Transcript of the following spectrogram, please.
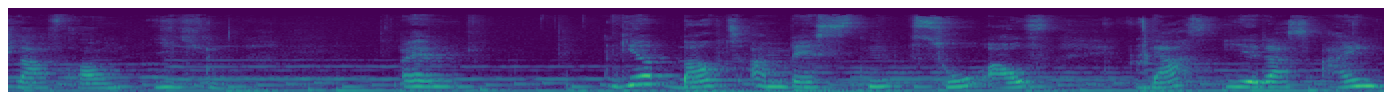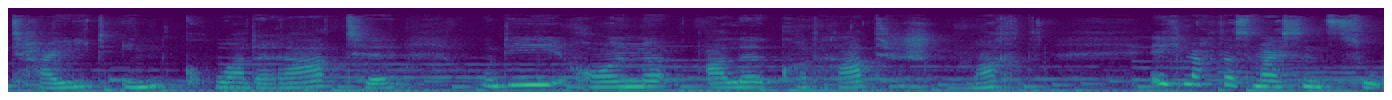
Schlafraum liegen. Ähm, ihr baut es am besten so auf, dass ihr das einteilt in Quadrate und die Räume alle quadratisch macht. Ich mache das meistens so.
